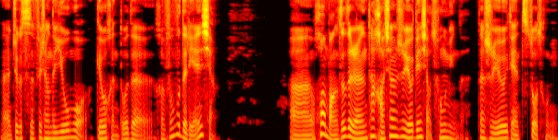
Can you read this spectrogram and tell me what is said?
呃，这个词非常的幽默，给我很多的很丰富的联想。呃，晃膀子的人，他好像是有点小聪明的，但是又有点自作聪明，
